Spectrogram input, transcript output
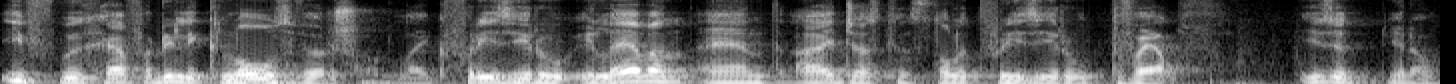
if we have a really close version like 3.0.11 and I just installed 3.0.12, is it, you know,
